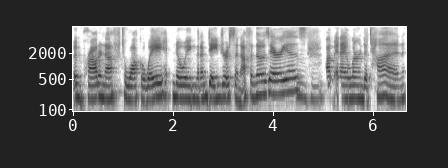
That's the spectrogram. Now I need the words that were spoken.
am proud enough to walk away knowing that I'm dangerous enough in those areas. Mm-hmm. Um, and I learned a ton.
